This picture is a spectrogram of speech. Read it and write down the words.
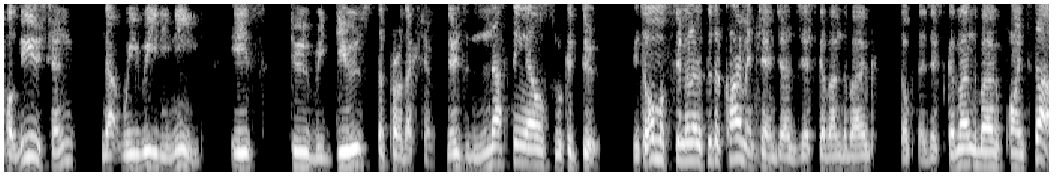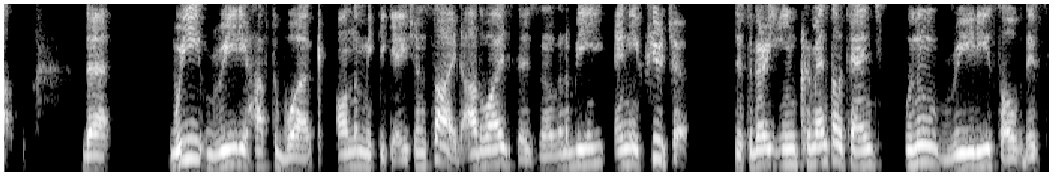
pollution that we really need is to reduce the production. There's nothing else we could do. It's almost similar to the climate change, as Jessica Vandenberg, Dr. Jessica Vandenberg points out, that we really have to work on the mitigation side. Otherwise, there's not going to be any future. Just a very incremental change wouldn't really solve these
